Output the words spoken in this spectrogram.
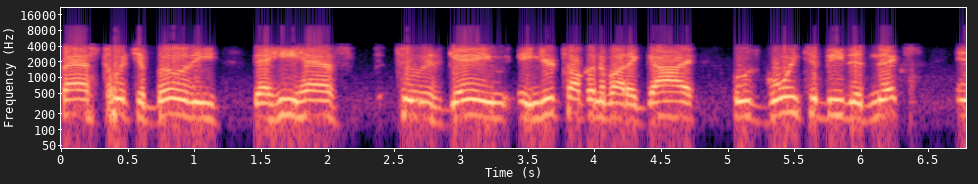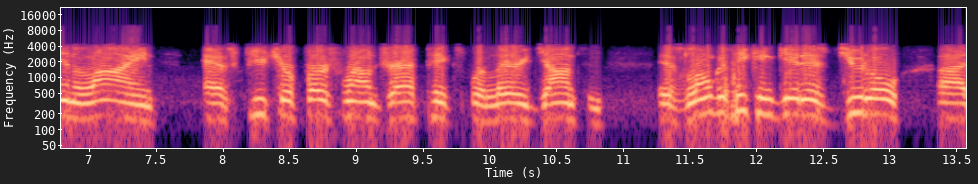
fast twitch ability that he has to his game, and you're talking about a guy who's going to be the next in line as future first round draft picks for Larry Johnson. As long as he can get his judo uh,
